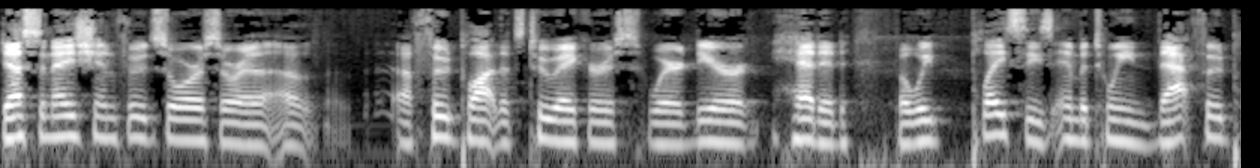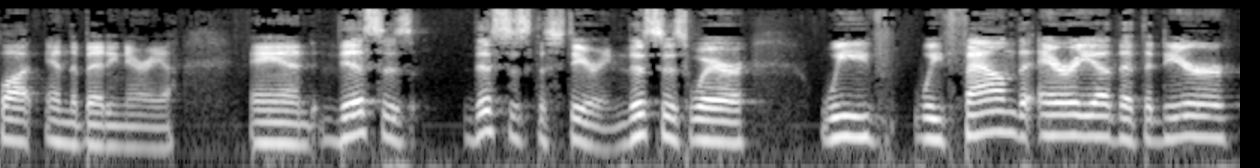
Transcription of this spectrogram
destination food source or a, a, a food plot that's two acres where deer are headed, but we place these in between that food plot and the bedding area. And this is this is the steering. This is where we've we found the area that the deer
